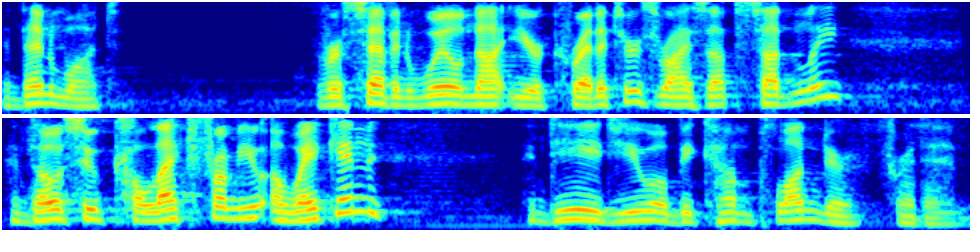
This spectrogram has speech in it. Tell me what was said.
And then what? Verse 7 Will not your creditors rise up suddenly, and those who collect from you awaken? Indeed, you will become plunder for them,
